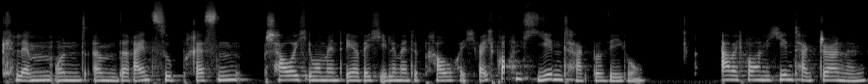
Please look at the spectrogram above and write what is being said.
klemmen und ähm, da rein zu pressen, schaue ich im Moment eher, welche Elemente brauche ich. Weil ich brauche nicht jeden Tag Bewegung. Aber ich brauche nicht jeden Tag Journalen,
